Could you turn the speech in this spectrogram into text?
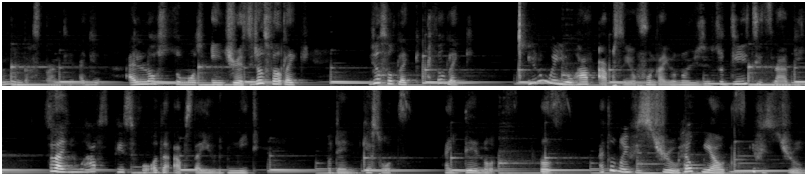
I'm not understanding. I didn't I lost so much interest. It just felt like just felt like I felt like you know when you have apps in your phone that you're not using, so delete it now so that you have space for other apps that you would need. But then guess what? I dare not because I don't know if it's true. Help me out if it's true.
